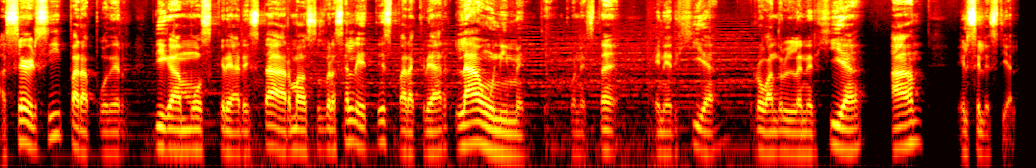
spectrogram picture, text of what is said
a Cersei para poder digamos, crear esta arma, estos brazaletes para crear la Unimente, con esta energía, robándole la energía a el Celestial.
